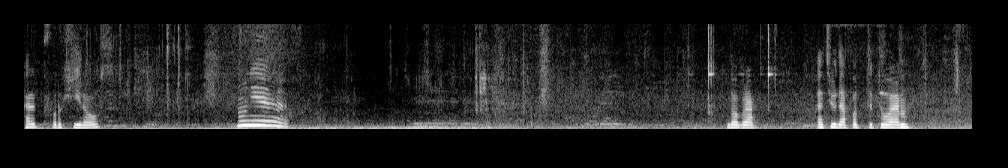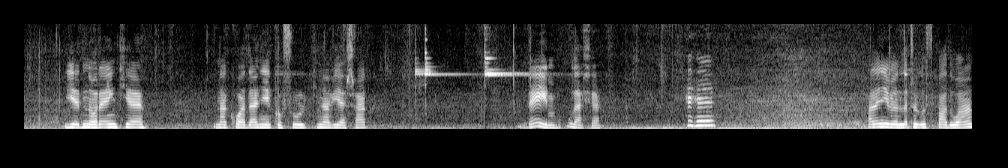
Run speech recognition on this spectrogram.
Help for Heroes. No nie. Dobra. Etiuda pod tytułem Jednorękie nakładanie koszulki na wieszak. Dame, uda się. Hehe. Ale nie wiem dlaczego spadła.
